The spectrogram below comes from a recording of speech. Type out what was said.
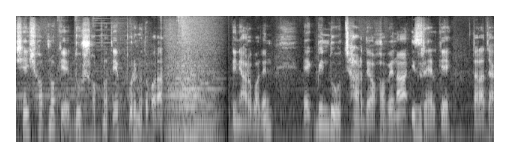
সেই স্বপ্নকে দুঃস্বপ্নতে পরিণত করার। তিনি আরও বলেন, এক বিন্দু ছাড় দেওয়া হবে না ইসরায়েলকে। তারা যা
